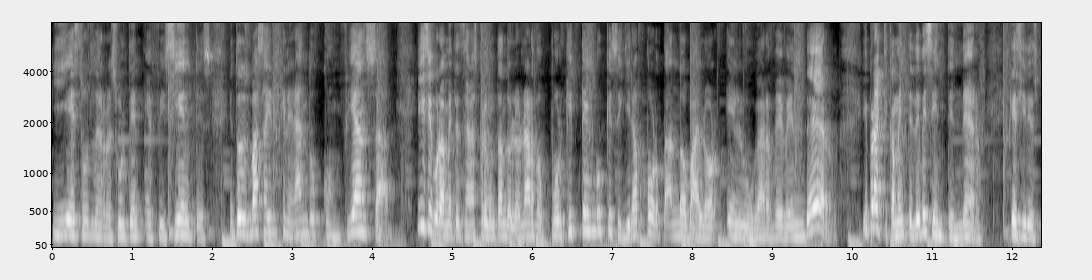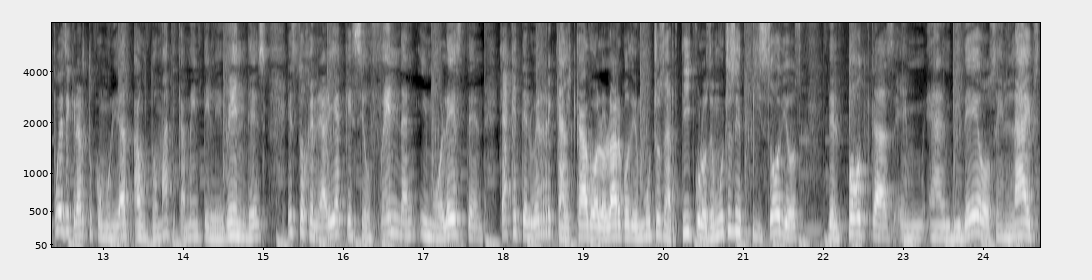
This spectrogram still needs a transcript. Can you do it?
y estos les resulten eficientes. Entonces vas a ir generando confianza y seguramente estarás preguntando, Leonardo, ¿por qué tengo que seguir aportando valor en lugar de vender? Y prácticamente debes entender que si después de crear tu comunidad automáticamente le vendes, esto generaría que se ofendan y molesten, ya que te lo he recalcado a lo largo de muchos muchos artículos, de muchos episodios del podcast, en, videos, en lives.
